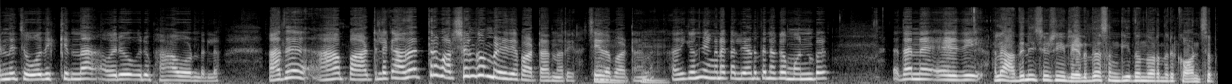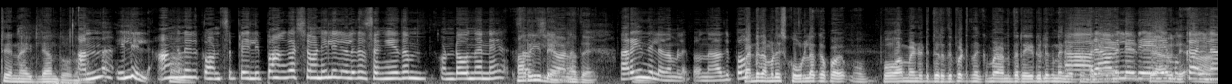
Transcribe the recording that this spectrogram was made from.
എന്ന് ചോദിക്കുന്ന ഒരു ഒരു ഭാവം ഉണ്ടല്ലോ. അത് ആ പാട്ടിലൊക്കെ അത് എത്ര വർഷം മുമ്പ് എഴുതിയ പാട്ടാണെന്നറിയോ? ചെയ്ത പാട്ടാണ്. എനിക്കൊന്ന് ഞങ്ങളുടെ കല്യാണത്തിനൊക്കെ മുൻപ് തന്നെ എഴുതി അല്ല അതിനുശേഷം ഈ ലളിത സംഗീതം എന്ന് പറഞ്ഞൊരു കോൺസെപ്റ്റ് തന്നെ ഇല്ലാന്ന് തോന്നുന്നു. അന്ന് ഇല്ലില്ല. അങ്ങനെ ഒരു കോൺസെപ്റ്റ് ഇല്ല. ഇപ്പൊ ആകാശവാണിയിൽ ലളിത സംഗീതം ഉണ്ടോ എന്ന് തന്നെ അറിയില്ല, അതെ. അറിയുന്നില്ല നമ്മളിപ്പോ. അതിപ്പോ പണ്ട് നമ്മൾ സ്കൂളിലൊക്കെ പോകാൻ വേണ്ടിട്ട് ധൃതിപ്പെട്ട് നിൽക്കുമ്പോഴാണ് റേഡിയോ റേഡിയോയിൽ. രാവിലെ ഒരു ഏഴ് മുക്കാലിന്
